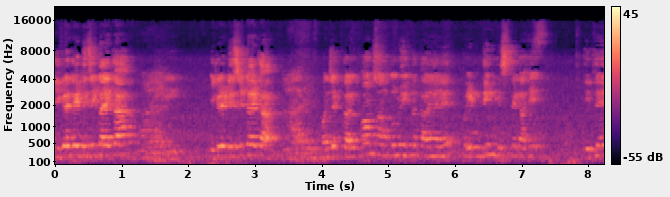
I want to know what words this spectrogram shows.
इकडे काही डिजिट आहे का? इकडे डिजिट आहे का? म्हणजे कन्फर्म सांगतो मी इथं काय आहे. प्रिंटिंग मिस्टेक आहे. इथे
